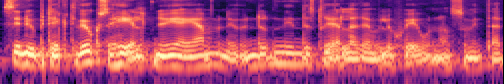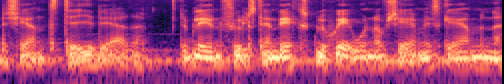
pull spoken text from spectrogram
sen upptäckte vi också helt nya ämnen under den industriella revolutionen som vi inte hade känt tidigare. Det blev en fullständig explosion av kemiska ämnen.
